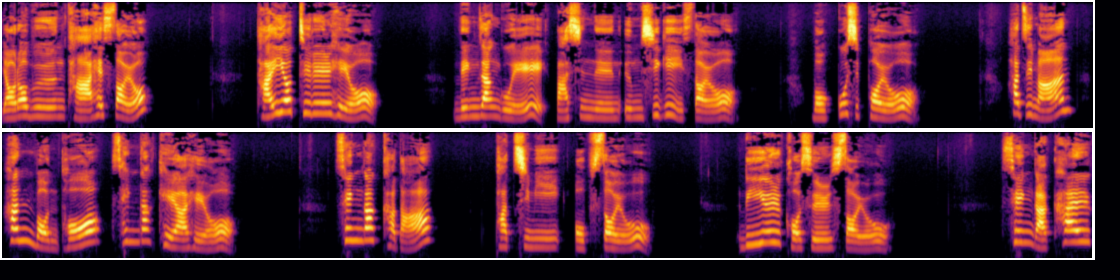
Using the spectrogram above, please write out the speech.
여러분 다 했어요? 다이어트를 해요. 냉장고에 맛있는 음식이 있어요. 먹고 싶어요. 하지만 한 번 더 생각해야 해요. 생각하다 받침이 없어요. 리을 것을 써요. 생각할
